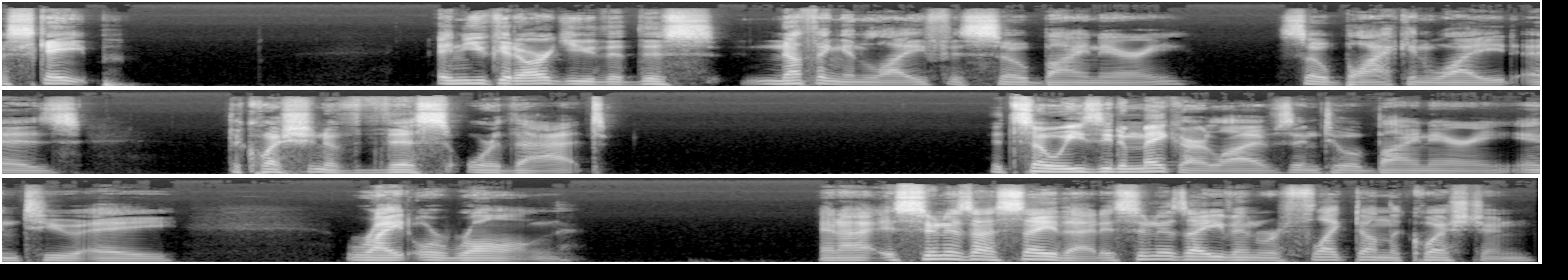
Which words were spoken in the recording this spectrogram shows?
escape and you could argue that this nothing in life is so binary so black and white as the question of this or that it's so easy to make our lives into a binary, into a right or wrong. And I, as soon as I say that, as soon as I even reflect on the question,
